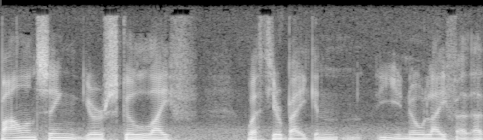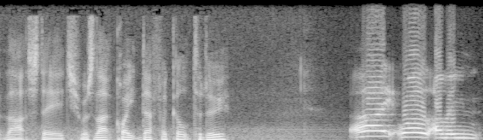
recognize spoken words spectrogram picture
balancing your school life with your bike and you know life at, at that stage. Was that quite difficult to do? I well, I mean,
